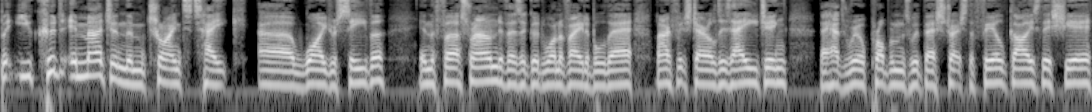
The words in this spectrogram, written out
But you could imagine them trying to take a wide receiver in the first round if there's a good one available there. Larry Fitzgerald is aging. They had real problems with their stretch the field guys this year.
